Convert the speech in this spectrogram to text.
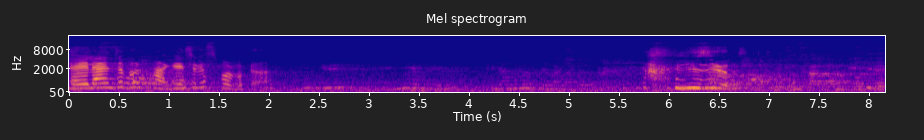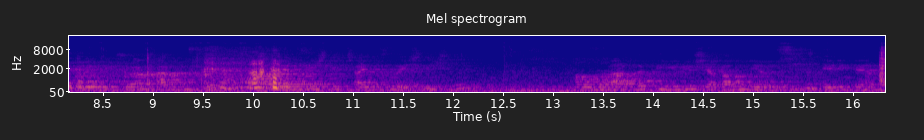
Eğlence bak ha gençlik spor bakanı. Bugün e, ne yapıyoruz? Planımız ne başkanım? Yüzüyoruz. Çayımızı da içtik. Artık bir yürüyüş yapalım diyoruz. Dediklerimizi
